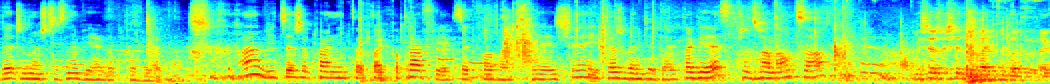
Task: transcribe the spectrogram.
Widać, że mężczyzna wie, jak odpowiadać. A widzę, że pani to tak potrafi egzekwować, zdaje się, i też będzie tak. Tak jest? Przed żoną, co? Myślę, że się dobraliśmy dobrze, tak?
